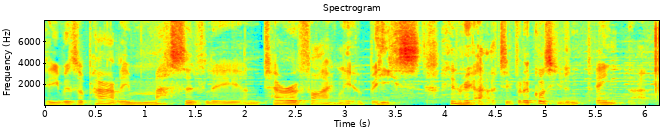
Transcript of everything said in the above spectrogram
he was apparently massively and terrifyingly obese in reality. But of course, you didn't paint that.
